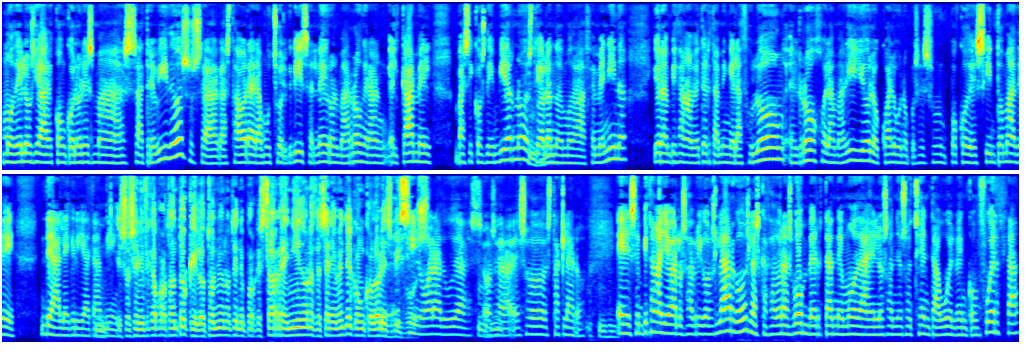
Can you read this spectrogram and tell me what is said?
modelos ya con colores más atrevidos, o sea, hasta ahora era mucho el gris, el negro, el marrón, eran el camel básicos de invierno, estoy hablando de moda femenina, y ahora empiezan a meter también el azulón, el rojo, el amarillo, lo cual, bueno, pues es un poco de síntoma de, de alegría también. Eso significa, por tanto, que el otoño no tiene por qué estar reñido necesariamente con colores vivos. Sin lugar a dudas, o sea, eso está claro. Eh, se empiezan a llevar los abrigos largos, las cazadoras bomber tan de moda en los años 80 vuelven con fuerza,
